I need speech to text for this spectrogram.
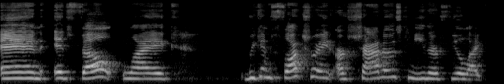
And it felt like we can fluctuate. Our shadows can either feel like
